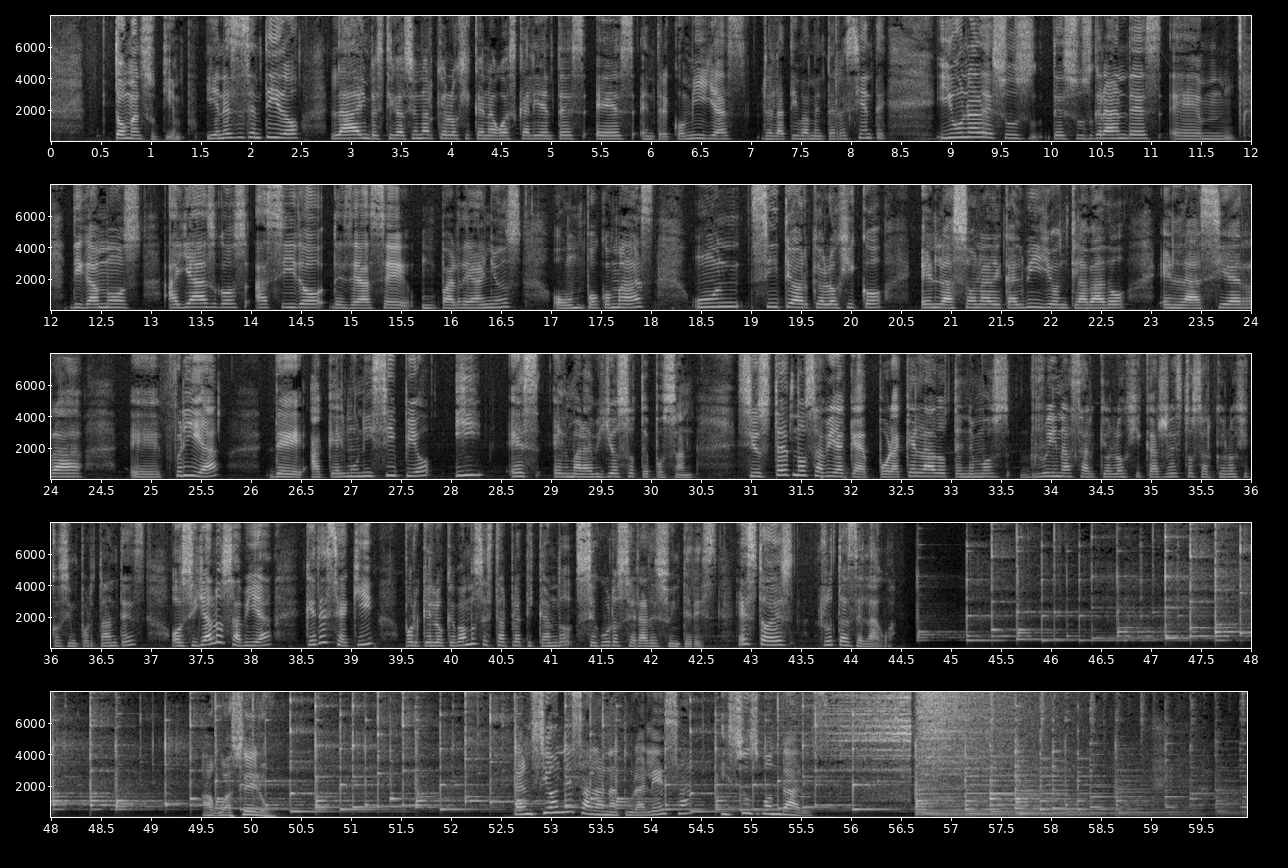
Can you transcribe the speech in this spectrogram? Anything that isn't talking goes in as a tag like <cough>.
toman su tiempo. Y en ese sentido, la investigación arqueológica en Aguascalientes es, entre comillas, relativamente reciente. Y uno de sus, de sus grandes, eh, digamos, hallazgos ha sido desde hace un par de años o un poco más, un sitio arqueológico en la zona de Calvillo, enclavado en la Sierra eh, Fría de aquel municipio y es el maravilloso Tepozán. Si usted no sabía que por aquel lado tenemos ruinas arqueológicas, restos arqueológicos importantes, o si ya lo sabía, quédese aquí porque lo que vamos a estar platicando seguro será de su interés. Esto es Rutas del Agua. Aguacero. Canciones a la naturaleza y sus bondades.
